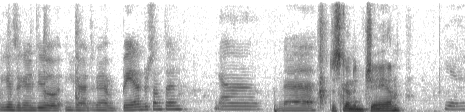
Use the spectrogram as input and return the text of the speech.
You guys are gonna do. A, you guys are gonna have a band or something? No. Nah. Just gonna jam. Yeah.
